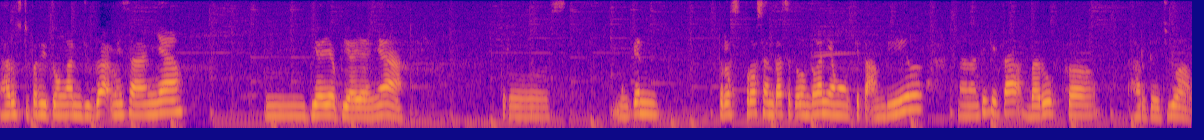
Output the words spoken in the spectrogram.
harus diperhitungkan juga misalnya hmm, biaya-biayanya. Terus mungkin terus prosentase keuntungan yang mau kita ambil nah nanti kita baru ke harga jual.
